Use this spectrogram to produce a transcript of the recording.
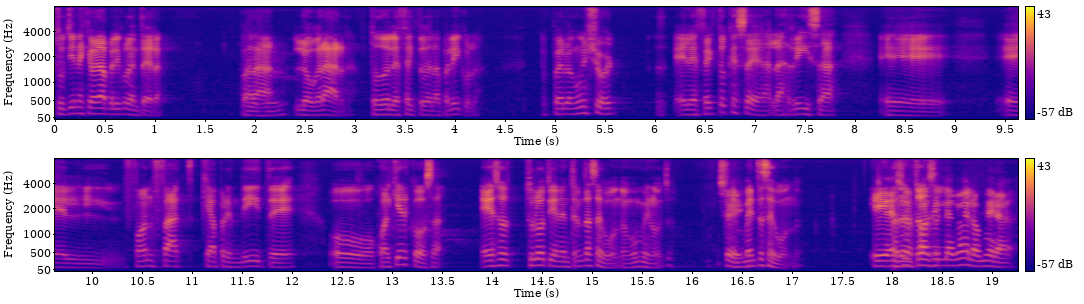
tú tienes que ver la película entera para lograr todo el efecto de la película. Pero en un short, el efecto que sea, la risa, eh, el fun fact que aprendiste o cualquier cosa, eso tú lo tienes en 30 segundos, en un minuto, Sí. en 20 segundos. Y eso es entonces- fácil de verlo. Mira,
